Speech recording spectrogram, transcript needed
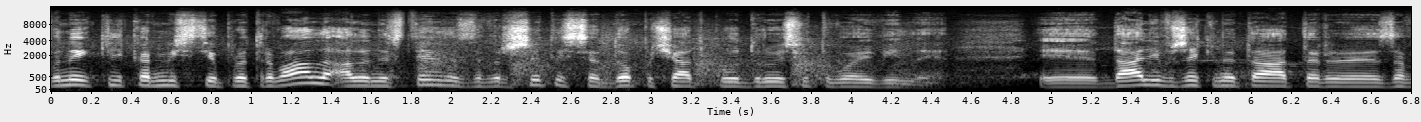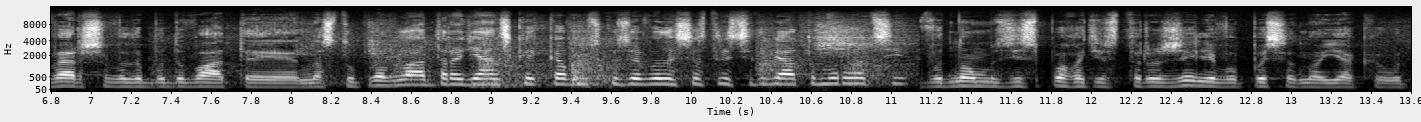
вони кілька місяців протривали, але не встигли завершитися до початку Другої світової війни. Е, Далі вже кінотеатр е, завершували будувати наступна влада радянська, яка в Луцьку з'явилася в 39-му році. В одному зі спогадів старожилів описано, як от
